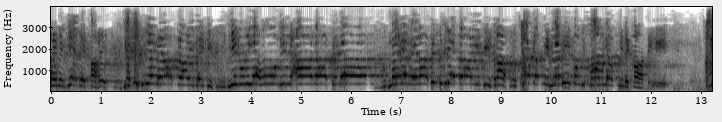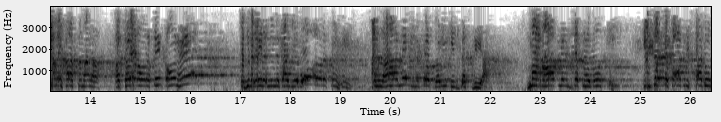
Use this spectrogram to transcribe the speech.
میں نے یہ دیکھا ہے۔ یہ کس لیے میرا کرائی گئی تھی؟ نیڈیا ہوں میں نے میرا اس لیے کرائی تیسرا تاکہ اپنی نبی کو نشانیاں اپنی دکھا دے۔ ہمارے ساتھ سنایا اچھا عورتیں کون ہیں؟ رنگین نے کہا، یہ وہ عورتیں ہیں۔ اللہ نے ان کو بڑی عزت دیا۔ ماں باپ نے عزت محسوس کی، عزت کے ساتھ رشتہ دوں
